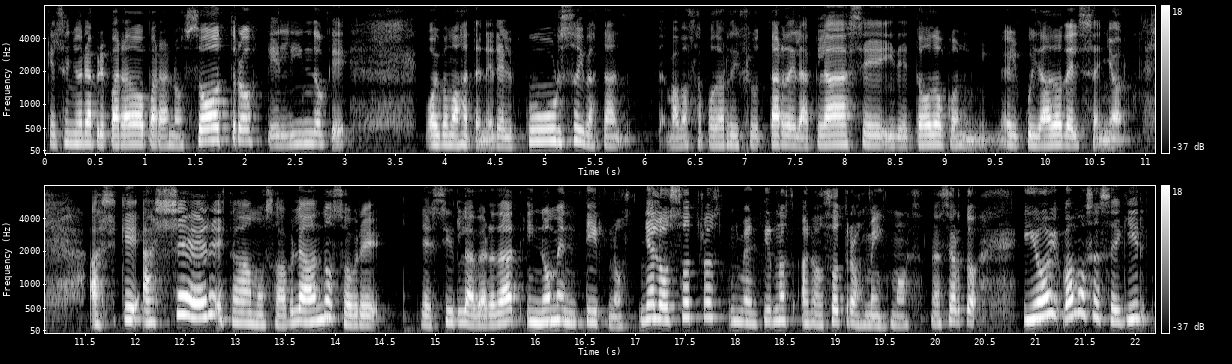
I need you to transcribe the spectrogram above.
que el Señor ha preparado para nosotros? Qué lindo que hoy vamos a tener el curso y bastante, vamos a poder disfrutar de la clase y de todo con el cuidado del Señor. Así que ayer estábamos hablando sobre decir la verdad y no mentirnos, ni a los otros, ni mentirnos a nosotros mismos, ¿no es cierto? Y hoy vamos a seguir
